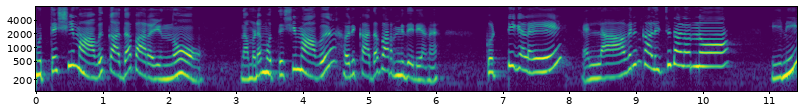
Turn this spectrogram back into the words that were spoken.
മുത്തശ്ശി മാവ് കഥ പറയുന്നു. നമ്മുടെ മുത്തശ്ശി മാവ് ഒരു കഥ പറഞ്ഞു തരികയാണ്. കുട്ടികളെ എല്ലാവരും കളിച്ചു തളർന്നോ? ഇനി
